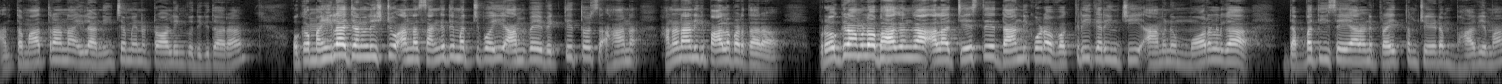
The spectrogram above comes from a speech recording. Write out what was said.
అంత మాత్రాన ఇలా నీచమైన ట్రాలింగ్కు దిగుతారా? ఒక మహిళా జర్నలిస్టు అన్న సంగతి మర్చిపోయి ఆమెపై వ్యక్తిత్వ హన హననానికి పాల్పడతారా? ప్రోగ్రాంలో భాగంగా అలా చేస్తే దాన్ని కూడా వక్రీకరించి ఆమెను మోరల్గా దెబ్బతీసేయాలని ప్రయత్నం చేయడం భావ్యమా?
